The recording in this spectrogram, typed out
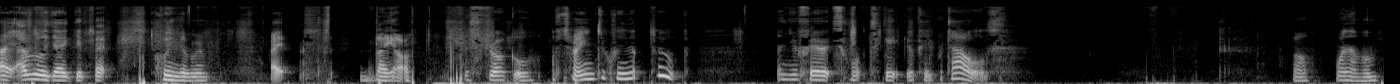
Alright, I really gotta get back, clean the room. Alright, bye y'all. The struggle of trying to clean up poop. And your ferrets want to get your paper towels. Well, one of them.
